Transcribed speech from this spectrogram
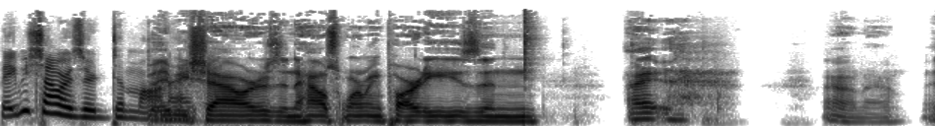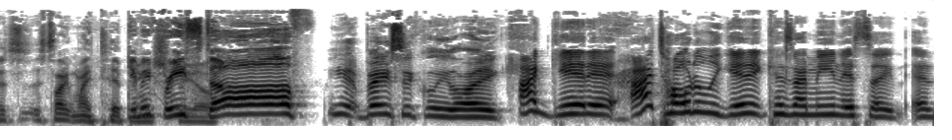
baby showers are demonic. baby showers and housewarming parties and I. I don't know. It's it's like my tip. Give me free spiel. stuff. Yeah, basically like I get it. I totally get it because I mean it's a, a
